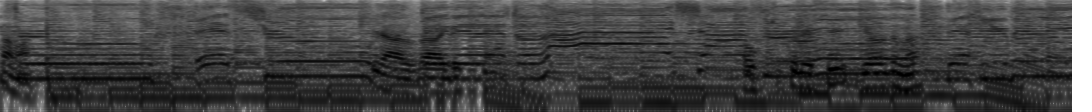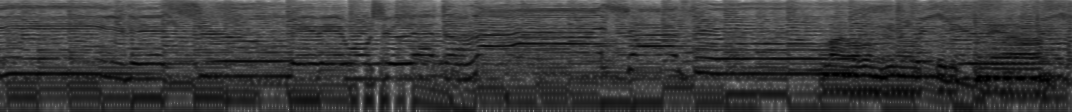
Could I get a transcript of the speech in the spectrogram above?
Tamam. Biraz daha Baby, Okçu Kulesi gördü mü? Lan oğlum yine uçuyorduk ya.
